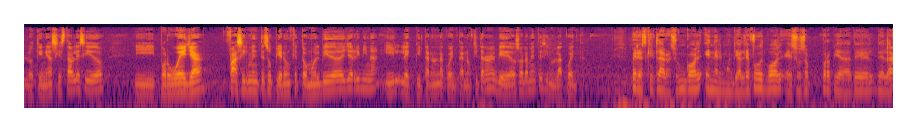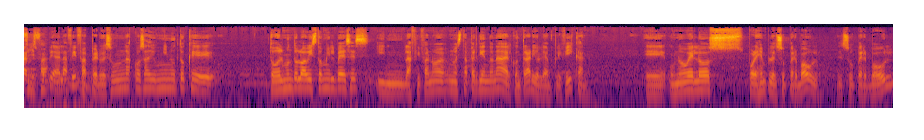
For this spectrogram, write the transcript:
lo tiene así establecido y por huella fácilmente supieron que tomó el video de Jerry Mina y le quitaron la cuenta. No quitaron el video solamente, sino la cuenta. pero es que claro es un gol en el mundial de fútbol eso es propiedad de, de la Claro, es FIFA propiedad de la FIFA, pero es una cosa de un minuto que todo el mundo lo ha visto mil veces y la FIFA no, no está perdiendo nada, al contrario, le amplifican. Eh, uno ve los, por ejemplo, el Super Bowl. El Super Bowl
